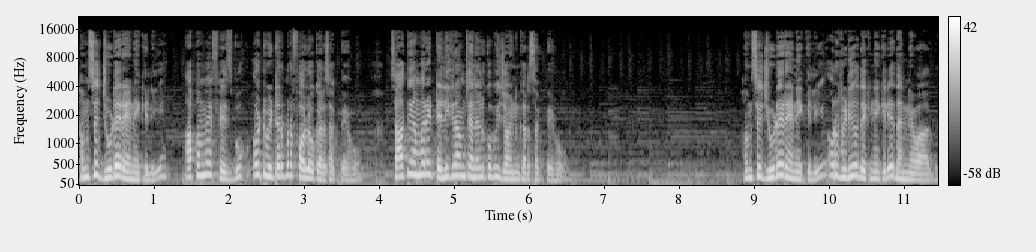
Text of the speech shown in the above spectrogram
हमसे जुड़े रहने के लिए आप हमें फेसबुक और ट्विटर पर फॉलो कर सकते हो। साथ ही हमारे टेलीग्राम चैनल को भी ज्वाइन कर सकते हो। हमसे जुड़े रहने के लिए और वीडियो देखने के लिए धन्यवाद।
